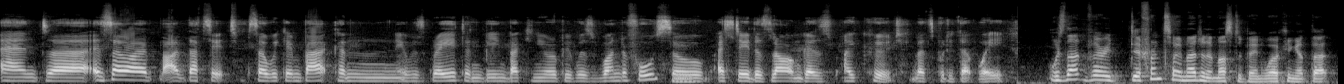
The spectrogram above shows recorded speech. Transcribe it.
And, uh, and so I, I, that's it. So we came back and it was great. And being back in Europe, it was wonderful. So mm. I stayed as long as I could, let's put it that way. Was that very different? I imagine it must have been working at that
